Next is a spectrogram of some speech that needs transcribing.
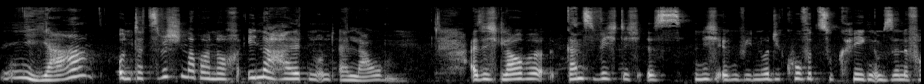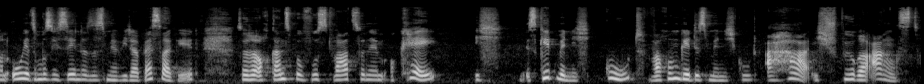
Ja, und dazwischen aber noch innehalten und erlauben. Also ich glaube, ganz wichtig ist, nicht irgendwie nur die Kurve zu kriegen im Sinne von, oh, jetzt muss ich sehen, dass es mir wieder besser geht, sondern auch ganz bewusst wahrzunehmen, okay, ich, es geht mir nicht gut. Warum geht es mir nicht gut? Aha, ich spüre Angst.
